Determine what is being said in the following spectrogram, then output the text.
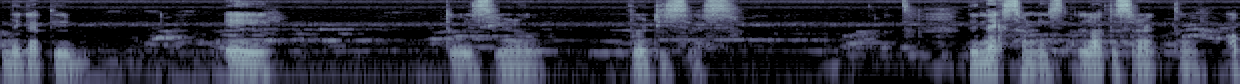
negative a to 0 vertices. The next one is latus rectum of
